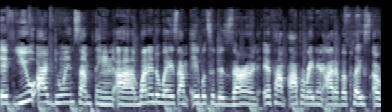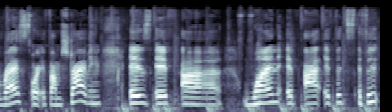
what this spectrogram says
If you are doing something, uh, one of the ways I'm able to discern if I'm operating out of a place of rest or if I'm striving is if uh, one, if I if it's if it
